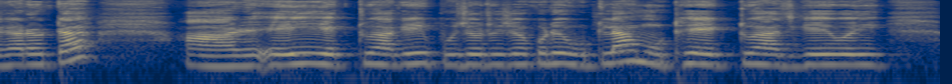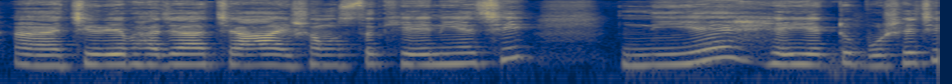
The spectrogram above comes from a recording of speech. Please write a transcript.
এগারোটা, আর এই একটু আগেই পুজো টুজো করে উঠলাম, উঠে একটু আজকে ওই চিড়ে ভাজা, চা, এই সমস্ত খেয়ে নিয়েছি। নিয়ে এই একটু বসেছি,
